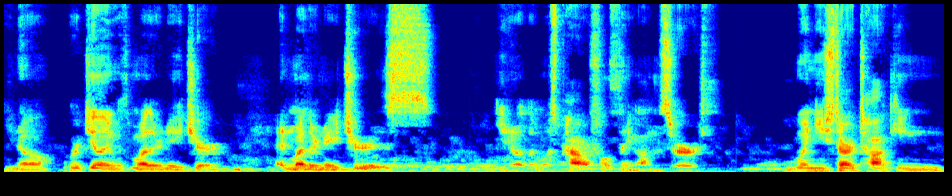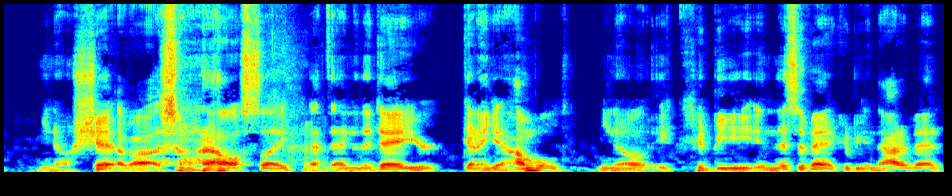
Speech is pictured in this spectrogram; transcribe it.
You know, we're dealing with Mother Nature, and Mother Nature is you know the most powerful thing on this earth. When you start talking you know shit about someone else like at the end of the day you're gonna get humbled you know it could be in this event it could be in that event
